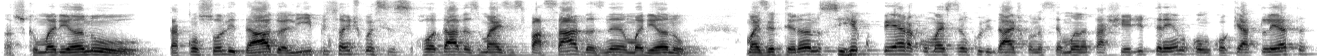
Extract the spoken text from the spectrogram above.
Acho que o Mariano tá consolidado ali, principalmente com essas rodadas mais espaçadas, né? O Mariano, mais veterano, se recupera com mais tranquilidade quando a semana tá cheia de treino, como qualquer atleta.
